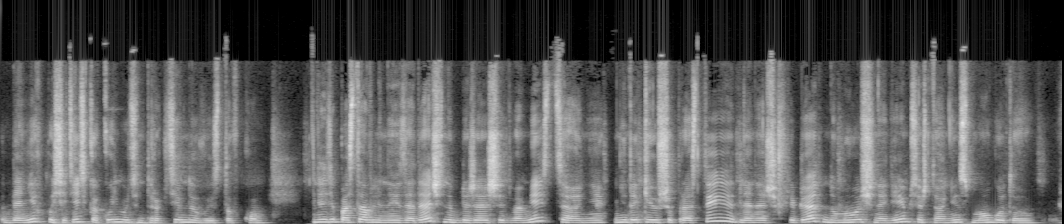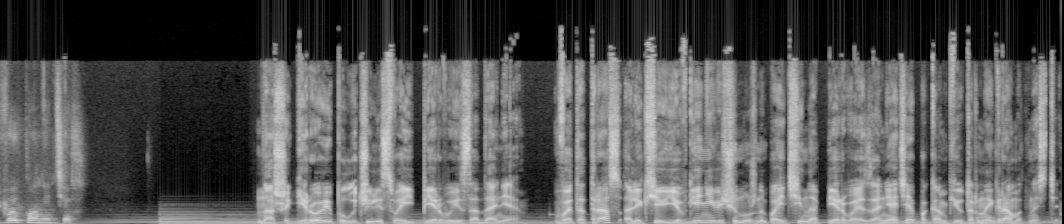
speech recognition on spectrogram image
для них посетить какую-нибудь интерактивную выставку. Эти поставленные задачи на ближайшие два месяца, они не такие уж и простые для наших ребят, но мы очень надеемся, что они смогут выполнить их. Наши герои получили свои первые задания. В этот раз Алексею Евгеньевичу нужно пойти на первое занятие по компьютерной грамотности.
